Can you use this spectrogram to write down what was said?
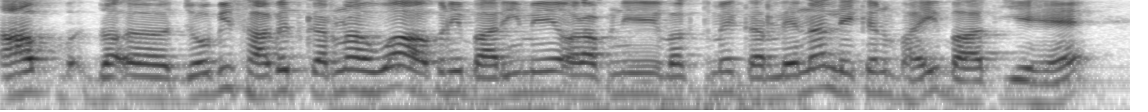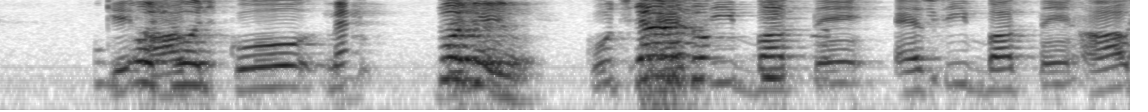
آپ جو بھی ثابت کرنا ہوا اپنی باری میں اور اپنی وقت میں کر لینا لیکن بھائی بات یہ ہے کہ آپ کو۔ کچھ ایسی باتیں ایسی باتیں آپ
